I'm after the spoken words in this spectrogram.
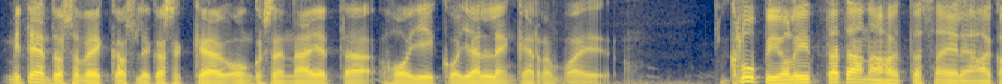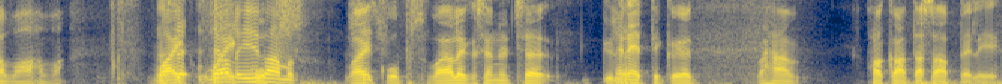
Miten tuossa veikkausliikassa käy? Onko se näin, että HJK jälleen kerran vai Klubi oli tätä nauhoittaessa eilen aika vahva. No vai, se- se vai oli kups, hyvä, mut vai siis- kups, vai oliko se nyt se, Kyllä menettikö jo vähän hakaa tasapeliä?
